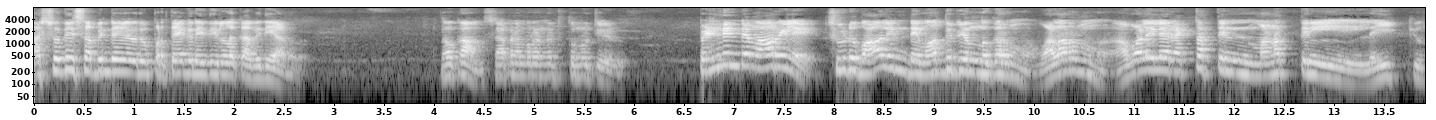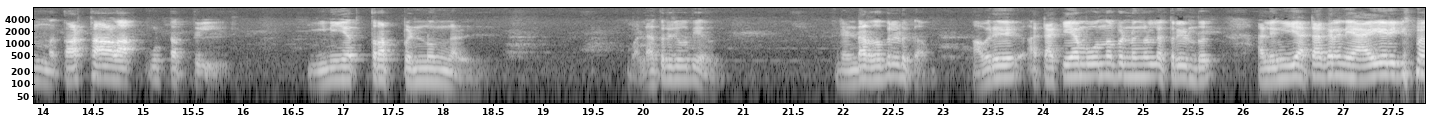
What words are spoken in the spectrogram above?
അശ്വതി സബിന്റെ ഒരു പ്രത്യേക രീതിയിലുള്ള കവിതയാണിത്. നോക്കാം സ്നാപ്പ് നമ്പർ എണ്ണൂറ്റി തൊണ്ണൂറ്റി ഏഴ് പെണ്ണിന്റെ മാറിലെ ചുടുപാലിന്റെ മാധുര്യം നുകർന്ന് വളർന്ന് അവളിലെ രക്തത്തിൻ മണത്തിൽ ലയിക്കുന്ന കാട്ടാള കൂട്ടത്തിൽ ഇനി എത്ര പെണ്ണുങ്ങൾ? വല്ലാത്തൊരു രണ്ടർത്ഥത്തിൽ രണ്ടർത്ഥത്തിലെടുക്കാം അവർ അറ്റാക്ക് ചെയ്യാൻ പോകുന്ന പെണ്ണുങ്ങളിൽ എത്രയുണ്ട്? അല്ലെങ്കിൽ ഈ അറ്റാക്കിനെ ന്യായീകരിക്കുന്ന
